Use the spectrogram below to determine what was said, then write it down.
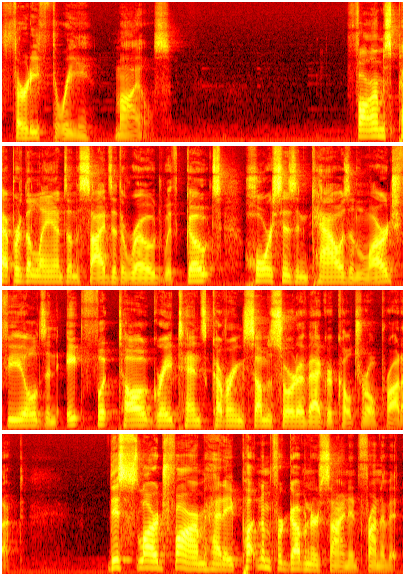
33 miles. Farms pepper the lands on the sides of the road with goats, horses, and cows in large fields and eight foot tall gray tents covering some sort of agricultural product. This large farm had a Putnam for Governor sign in front of it.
